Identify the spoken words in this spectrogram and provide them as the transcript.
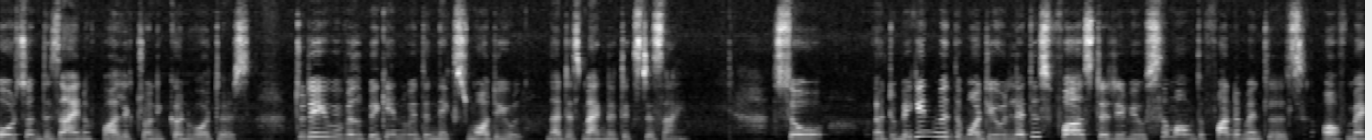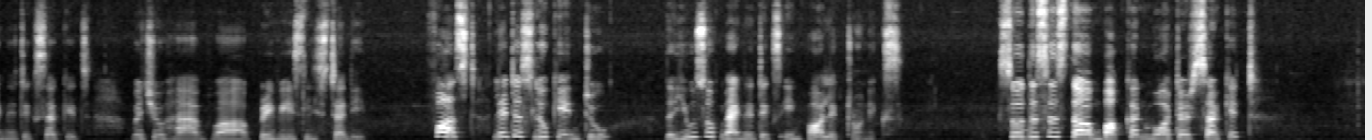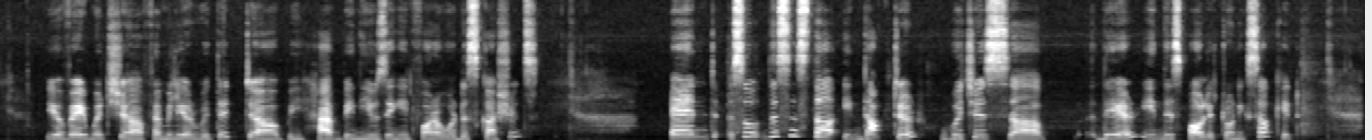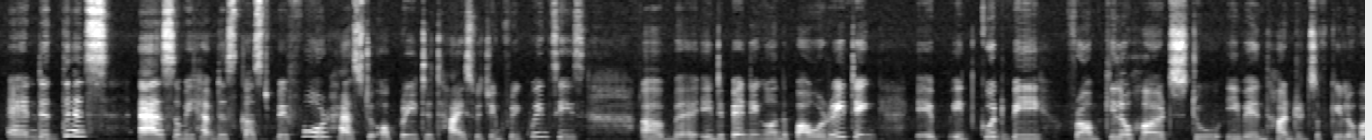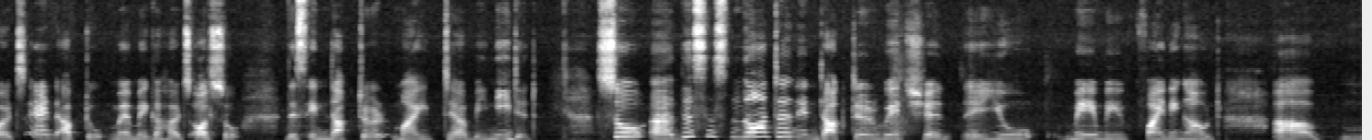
course on design of power electronic converters. Today we will begin with the next module that is magnetics design. So, uh, to begin with the module let us first review some of the fundamentals of magnetic circuits which you have uh, previously studied. First let us look into the use of magnetics in power electronics. So, this is the buck converter circuit you are very much uh, familiar with it. Uh, we have been using it for our discussions. And so, this is the inductor which is uh, there in this power electronic circuit and this as we have discussed before has to operate at high switching frequencies uh, depending on the power rating it, it could be from kilohertz to even hundreds of kilohertz and up to megahertz also this inductor might uh, be needed. So, uh, this is not an inductor which uh, you may be finding out uh,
